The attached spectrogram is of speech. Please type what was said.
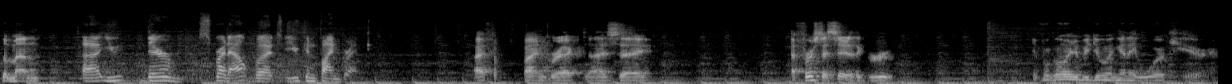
the men. Uh, you they're spread out, but you can find Greg. I f- find Greg and I say, at first I say to the group, if we're going to be doing any work here,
